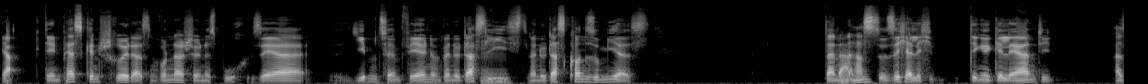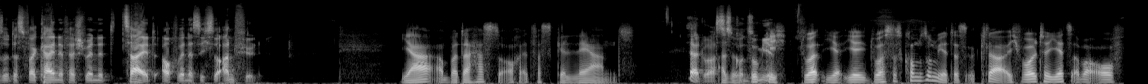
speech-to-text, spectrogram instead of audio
Ja, den Peskin Schröder ist ein wunderschönes Buch, sehr jedem zu empfehlen und wenn du das mhm. liest, wenn du das konsumierst, dann, dann hast du sicherlich Dinge gelernt, die also das war keine verschwendete Zeit, auch wenn es sich so anfühlt. Ja, aber da hast du auch etwas gelernt. Ja, du hast also es konsumiert. Wirklich, du, ja, ja, du hast es konsumiert, das ist klar. Ich wollte jetzt aber auf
